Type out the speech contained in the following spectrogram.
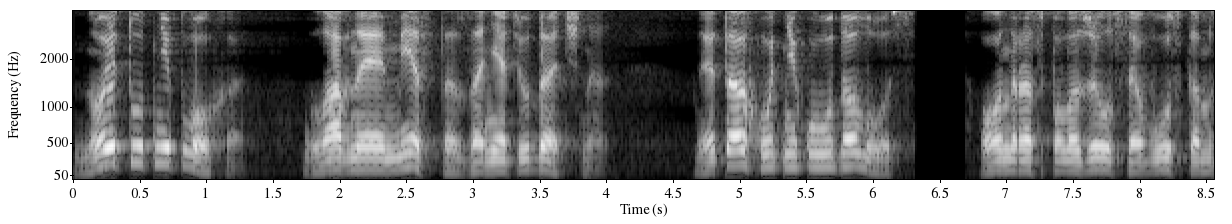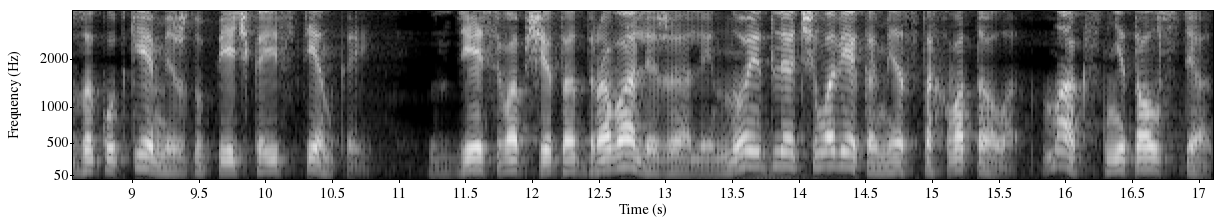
Но и тут неплохо. Главное место занять удачно. Это охотнику удалось. Он расположился в узком закутке между печкой и стенкой. Здесь вообще-то дрова лежали, но и для человека места хватало. Макс не толстяк.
